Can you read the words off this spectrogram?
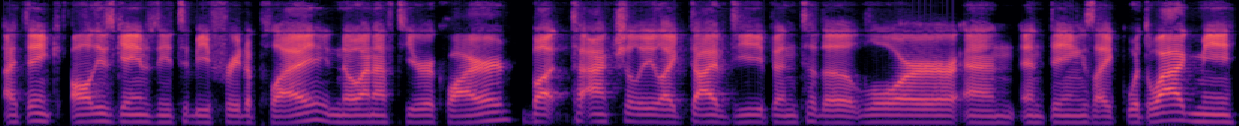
I think all these games need to be free to play, no NFT required, but to actually like dive deep into the lore and and things like with WAGMI,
